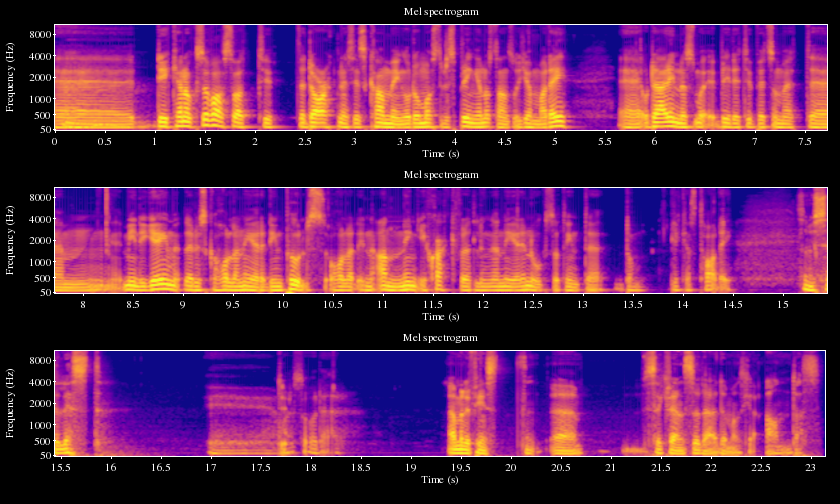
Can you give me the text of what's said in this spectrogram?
Eh, Det kan också vara så att typ the darkness is coming och då måste du springa någonstans och gömma dig. Eh, och där inne så blir det typ ett, som ett um, minigame där du ska hålla nere din puls och hålla din andning i schack för att lugna ner dig nog så att inte de lyckas ta dig. Som i Celeste. Eh, Du- var så där? Ja men det finns eh, sekvenser där där man ska andas.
